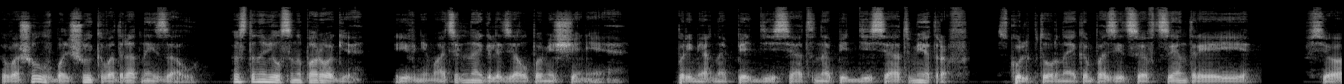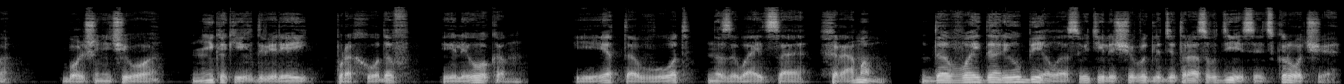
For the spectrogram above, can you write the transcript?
вошел в большой квадратный зал, остановился на пороге и внимательно оглядел помещение. Примерно 50 на 50 метров. Скульптурная композиция в центре и... Все. Больше ничего. Никаких дверей, проходов или окон. И это вот называется храмом? Да в Вайдаре у Бела святилище выглядит раз в десять кроче.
